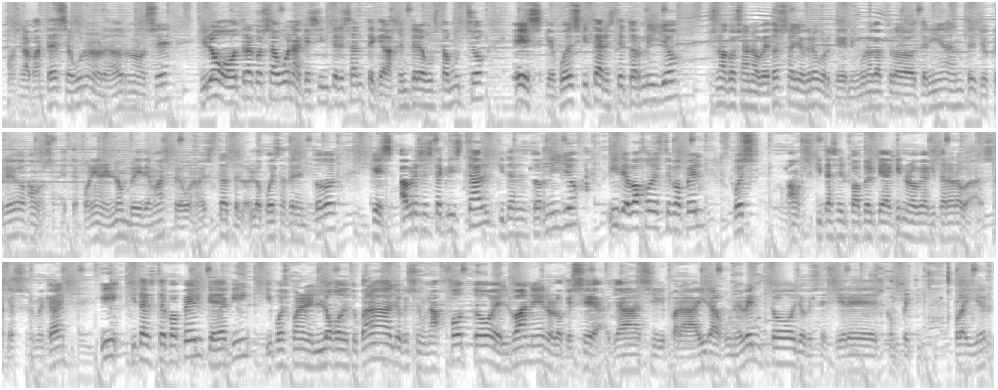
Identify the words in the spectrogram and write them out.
vamos, en la pantalla seguro, en el ordenador no lo sé. Y luego otra cosa buena que es interesante, que a la gente le gusta mucho, es que puedes quitar este tornillo, es una cosa novedosa yo creo, porque ninguna capturadora lo tenía antes, yo creo, vamos, te ponían el nombre y demás, pero bueno, esta te lo, lo puedes hacer en todos, que es, abres este cristal, quitas el tornillo y debajo de este papel, pues Vamos, quitas el papel que hay aquí, no lo voy a quitar ahora, o sea que eso se me cae. Y quitas este papel que hay aquí y puedes poner el logo de tu canal, yo que sé, una foto, el banner o lo que sea. Ya si para ir a algún evento, yo que sé, si eres competitive player,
